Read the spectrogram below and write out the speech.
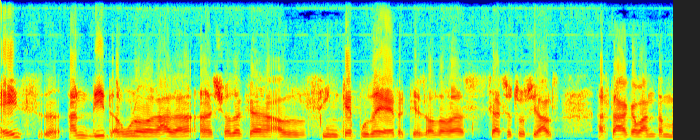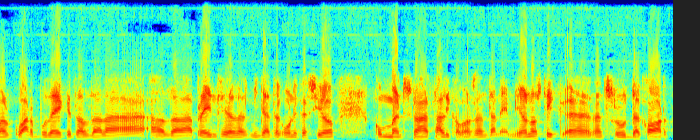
ells han dit alguna vegada això de que el cinquè poder, que és el de les xarxes socials, està acabant amb el quart poder, que és el de la, el de la premsa i dels mitjans de comunicació convencionals tal i com els entenem. Jo no estic eh, en absolut d'acord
